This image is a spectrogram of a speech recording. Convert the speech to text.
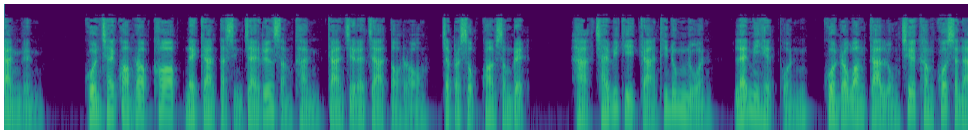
การเงิน ควรใช้ความรอบคอบในการตัดสินใจเรื่องสำคัญ การเจรจาต่อรอง จะประสบความสำเร็จ หากใช้วิธีการที่นุ่มนวลและมีเหตุผล ควรระวังการหลงเชื่อคำโฆษณา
